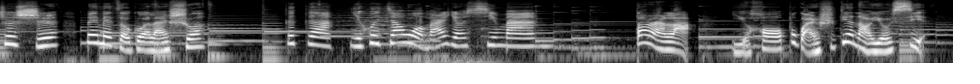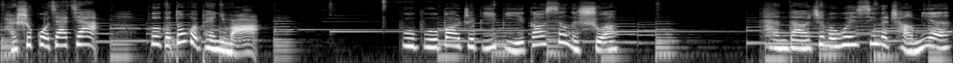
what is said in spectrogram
这时，妹妹走过来说：“哥哥，你会教我玩游戏吗？当然啦，以后不管是电脑游戏还是过家家，哥哥都会陪你玩。布布抱着比比，高兴地说：“看到这么温馨的场面，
